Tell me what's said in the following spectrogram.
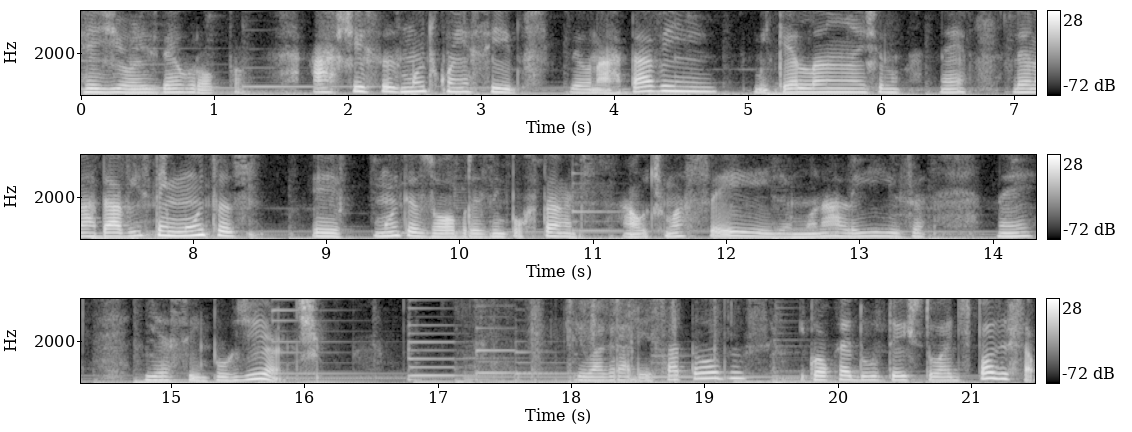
regiões da Europa. Artistas muito conhecidos: Leonardo da Vinci, Michelangelo, né? Leonardo da Vinci tem muitas muitas obras importantes, A Última Ceia, Mona Lisa, né? e assim por diante. Eu agradeço a todos e qualquer dúvida eu estou à disposição.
